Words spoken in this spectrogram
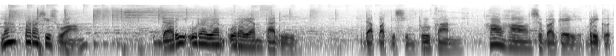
Nah, para siswa, dari uraian-uraian tadi dapat disimpulkan hal-hal sebagai berikut.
